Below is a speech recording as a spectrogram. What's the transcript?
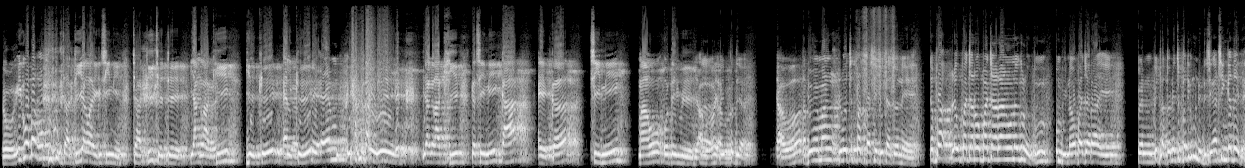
Tuh, iku apa ngomong jadi yang lagi ke sini. Jadi JD, yang Iya. lagi YG, LG, DM yang lagi yang lagi ke sini K eh ke sini mau OTW. Ya Allah, ya Allah. ribet ya. Ya Allah. Tapi memang lu cepet pasti pidato nih. Coba le upacara-upacara ngono iku lho, pem- pembina upacara ben pidato ini cepet iku mending disingkat-singkat aja.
